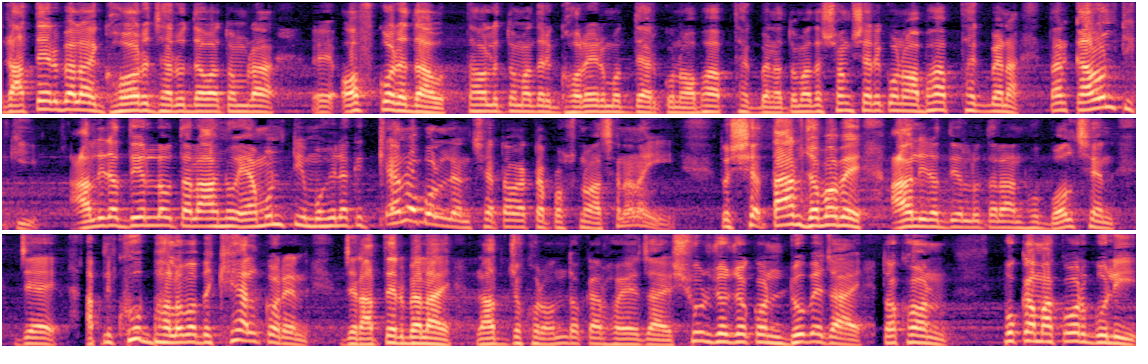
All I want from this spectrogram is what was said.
রাতের বেলায় ঘর ঝাড়ু দেওয়া তোমরা অফ করে দাও। তাহলে তোমাদের ঘরের মধ্যে আর কোনো অভাব থাকবে না। তোমাদের সংসারে কোনো অভাব থাকবে না। তার কারণটি কি? আলী রাদিয়াল্লাহ তালা আহনু এমনটি মহিলাকে কেন বললেন সেটাও একটা প্রশ্ন আছে না নাই? তো সে তার জবাবে আলী রাদিয়াল্লাহ তালা আহনু বলছেন যে, আপনি খুব ভালোভাবে খেয়াল করেন যে রাতের বেলায় রাত যখন অন্ধকার হয়ে যায়, সূর্য যখন ডুবে যায়, তখন পোকামাকড়গুলি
